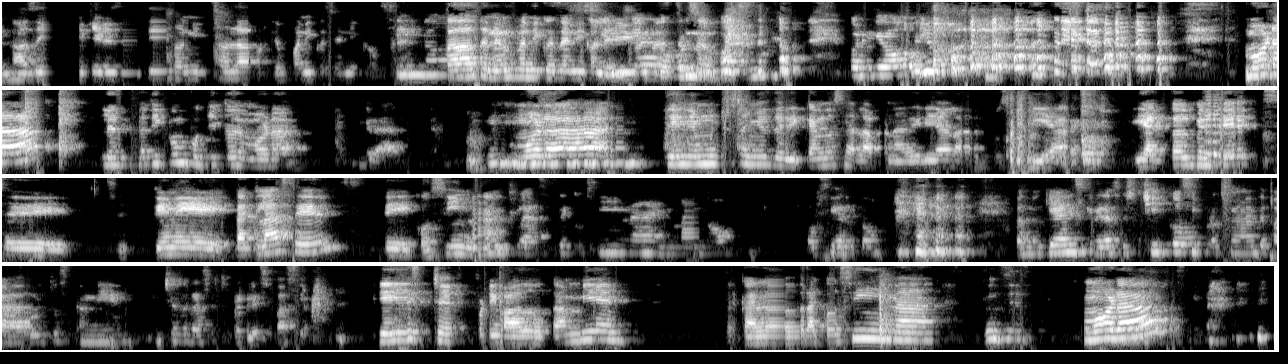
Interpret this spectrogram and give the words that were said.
no se quiere sentir soni- sola porque pánico escénico. Sí, no. Todas tenemos pánico escénico, le Sí, digo, claro, no por es normal. Porque obvio. Mora, les platico un poquito de Mora. Gracias. Mora tiene muchos años dedicándose a la panadería, a la repostería y actualmente se, se tiene da clases de cocina. clases de cocina, en mano, por cierto. Cuando quieran inscribir a sus chicos y próximamente para adultos también. Muchas gracias por el espacio. y ella es chef privado también. Saca de otra cocina. Entonces, Mora,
